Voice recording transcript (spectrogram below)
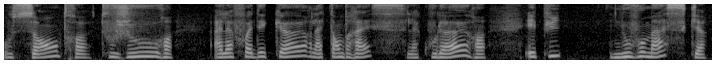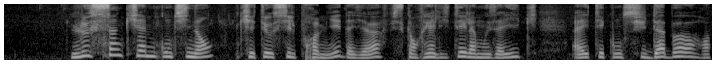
Au centre, toujours à la fois des cœurs, la tendresse, la couleur, et puis nouveau masque, le cinquième continent, qui était aussi le premier d'ailleurs, puisqu'en réalité la mosaïque a été conçue d'abord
